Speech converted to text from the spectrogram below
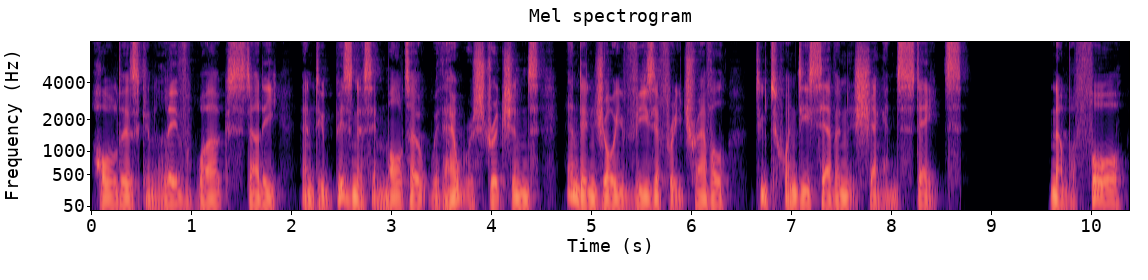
Holders can live, work, study, and do business in Malta without restrictions and enjoy visa free travel to 27 Schengen states. Number 4.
